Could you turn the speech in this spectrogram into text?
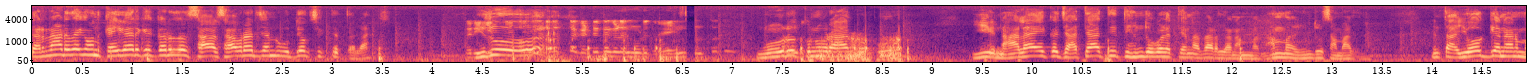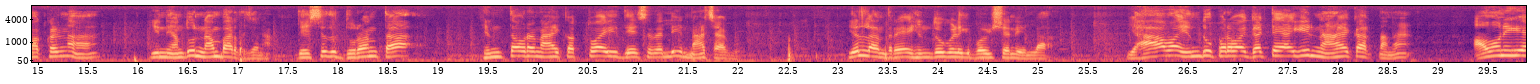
ಕರ್ನಾಟಕದಾಗ ಒಂದು ಕೈಗಾರಿಕೆ ಕರೆದು ಸಾವಿರಾರು ಜನರು ಉದ್ಯೋಗ ಸಿಗ್ತಿತ್ತಲ್ಲ? ಇದು ಘಟನೆಗಳನ್ನು ನೋಡಿದ್ರೆ ನೂರಕ್ಕೆ ನೂರು ಆಗಬೇಕು ಈ ನಾಲಾಯಕ ಜಾತ್ಯತೀತ ಹಿಂದೂಗಳ ಅದಾರಲ್ಲ ನಮ್ಮ ನಮ್ಮ ಹಿಂದೂ ಸಮಾಜ ಇಂಥ ಅಯೋಗ್ಯ ನನ್ನ ಮಕ್ಕಳನ್ನ ಇನ್ನು ಎಂದೂ ನಂಬಾರ್ದು ಜನ. ದೇಶದ ದುರಂತ ಇಂಥವ್ರ ನಾಯಕತ್ವ ಈ ದೇಶದಲ್ಲಿ ನಾಶ ಆಗಬೇಕು ಇಲ್ಲಾಂದರೆ ಹಿಂದೂಗಳಿಗೆ ಭವಿಷ್ಯನೇ ಇಲ್ಲ. ಯಾವ ಹಿಂದೂ ಪರವಾಗಿ ಗಟ್ಟಿಯಾಗಿ ನಾಯಕ ಆಗ್ತಾನೆ, ಅವನಿಗೆ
